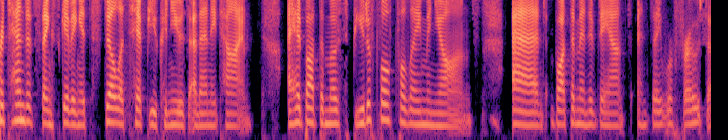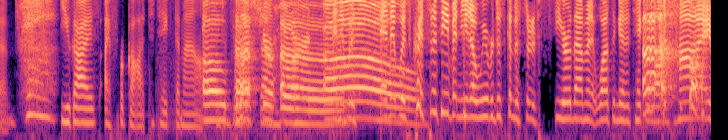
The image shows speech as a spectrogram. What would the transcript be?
Pretend it's Thanksgiving. It's still a tip you can use at any time. I had bought the most beautiful filet mignons and bought them in advance, and they were frozen. You guys, I forgot to take them out. oh bless your heart And it was and it was Oh. Christmas Eve, and you know we were just going to sort of sear them, and it wasn't going to take a long oh, time.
